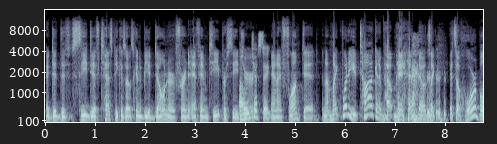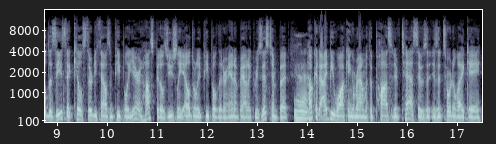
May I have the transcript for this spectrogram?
I did the C. diff test because I was going to be a donor for an FMT procedure. Oh, interesting. And I flunked it. And I'm like, what are you talking about, man? You know, it's like, it's a horrible disease that kills 30,000 people a year in hospitals, usually elderly people that are antibiotic resistant. But yeah. how could I be walking around with a positive test? It was, is it sort of like a,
